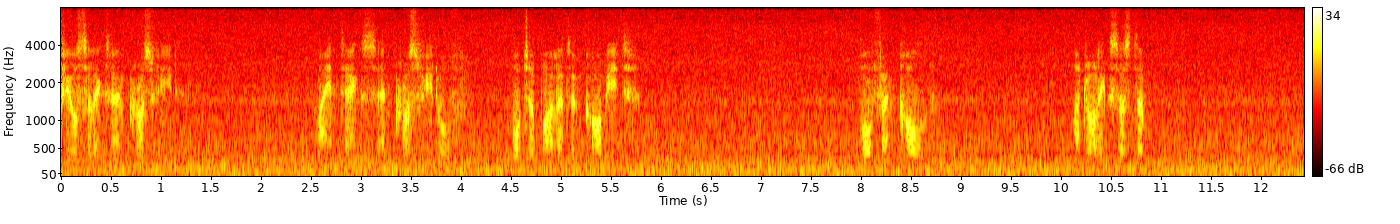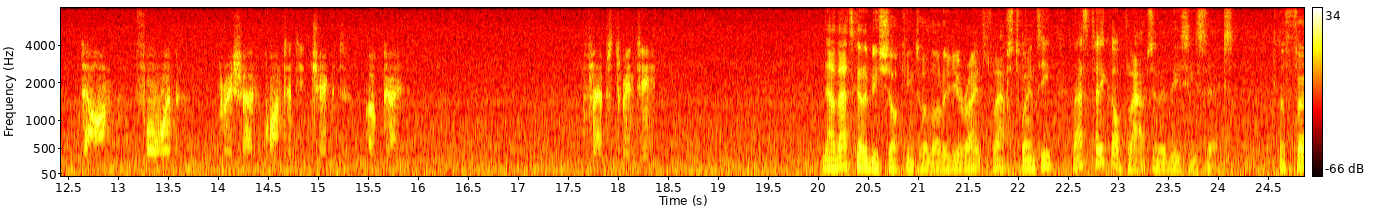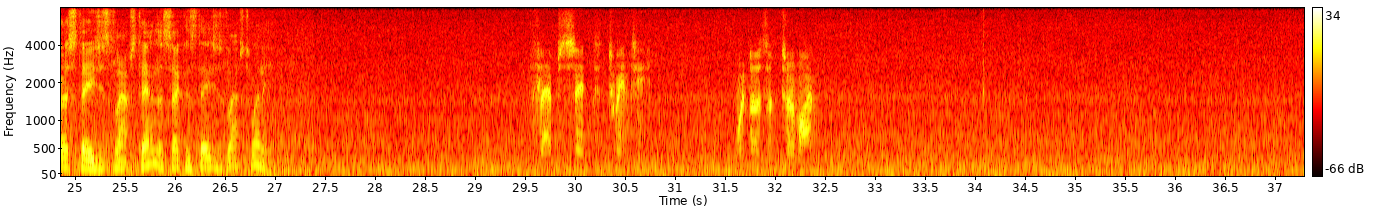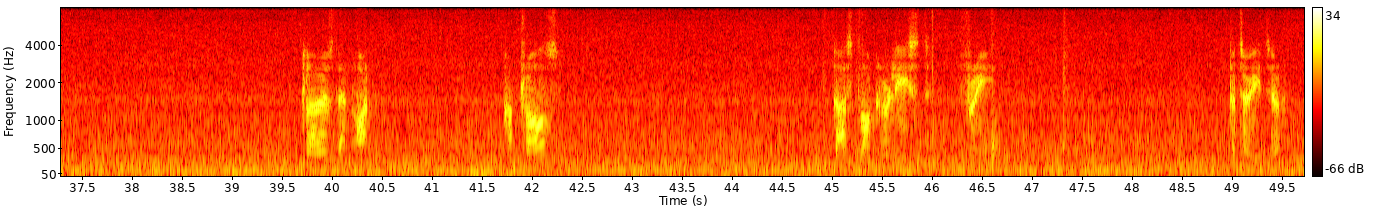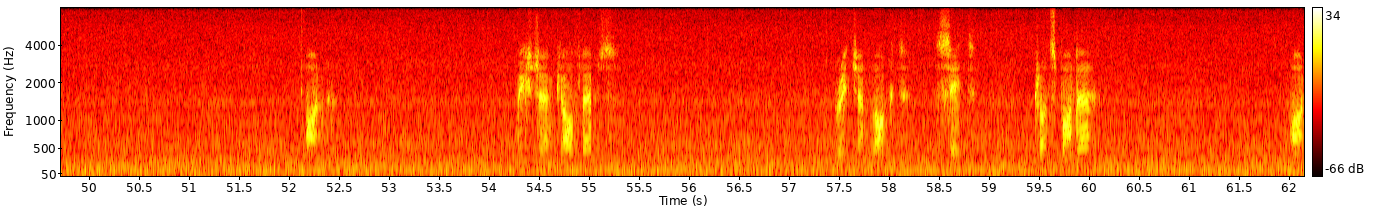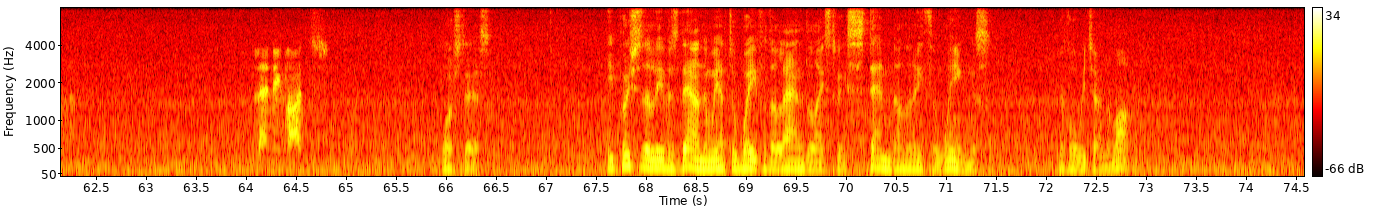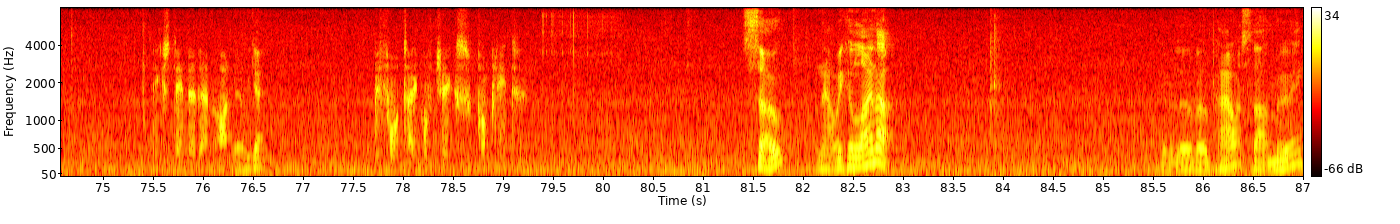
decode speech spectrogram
Fuel selector and crossfeed. Main tanks and crossfeed off. Autopilot and carb heat. Off and cold. Hydraulic system. Down, forward, pressure and quantity checked. Okay. Flaps 20. Now that's going to be shocking to a lot of you, right? Flaps 20. That's takeoff flaps in a DC-6. The first stage is flaps 10, the second stage is flaps 20. Flaps set 20. Windows of turbine. Closed and on. Controls. Gust lock released. Free. Heater. On. Mixture and cowl flaps. Reach and locked. Set. Transponder. On. Landing lights. Watch this. He pushes the levers down, then we have to wait for the landing lights to extend underneath the wings before we turn them on. Extended and on. There we go. Before takeoff checks complete. So, now we can line up. Give it a little bit of power, start moving.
